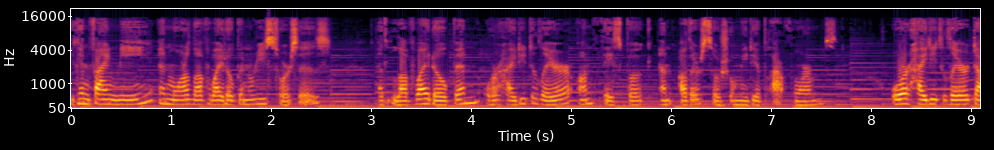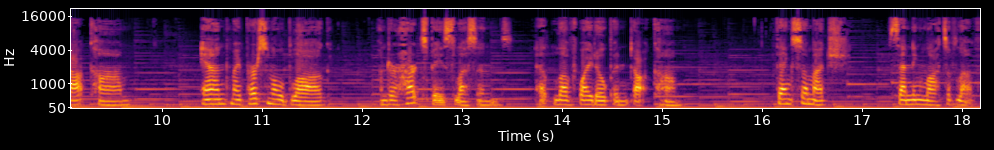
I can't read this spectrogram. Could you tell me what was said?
You can find me and more Love Wide Open resources at Love Wide Open or Heidi Dallaire on Facebook and other social media platforms, or HeidiDallaire.com, and my personal blog under Heartspace Lessons at lovewideopen.com. Thanks so much. Sending lots of love.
